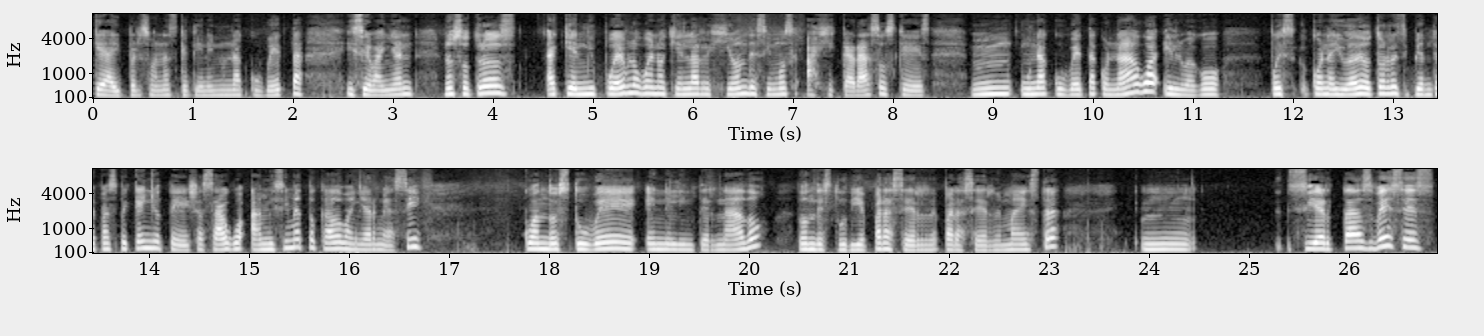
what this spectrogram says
que hay personas que tienen una cubeta y se bañan. Nosotros aquí en mi pueblo, bueno, aquí en la región decimos ajicarazos, que es mm, una cubeta con agua y luego pues con ayuda de otro recipiente más pequeño te echas agua. A mí sí me ha tocado bañarme así. Cuando estuve en el internado, donde estudié para ser, para ser maestra, mm, ciertas veces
